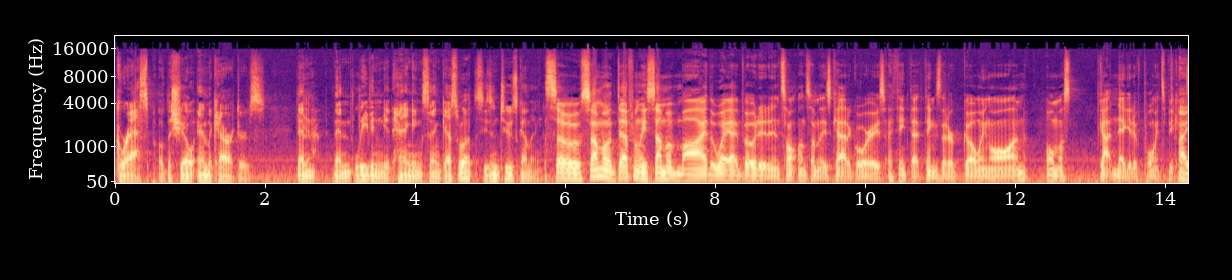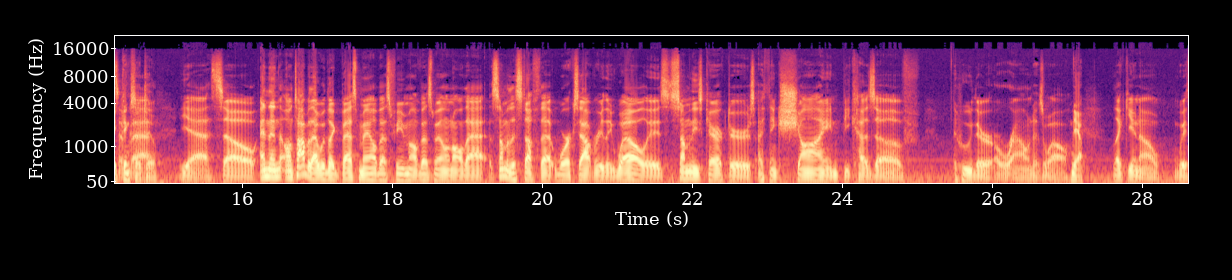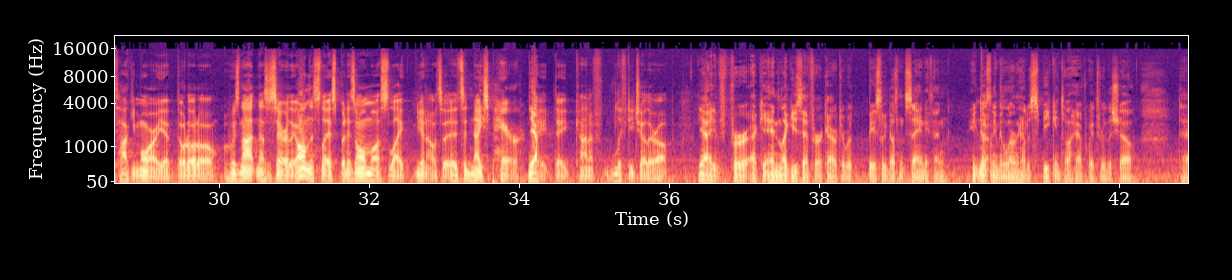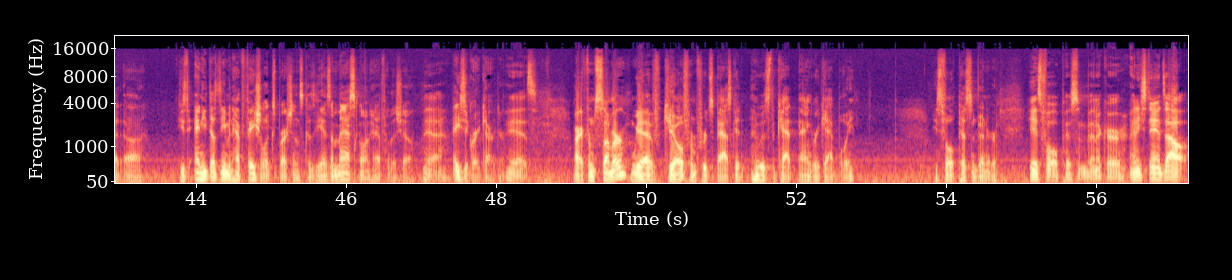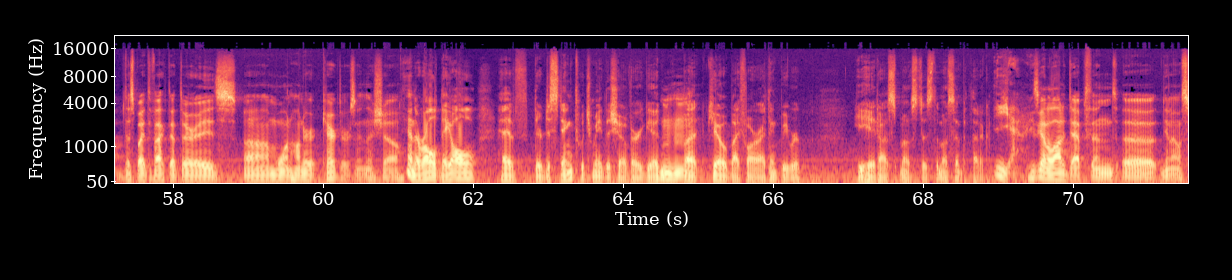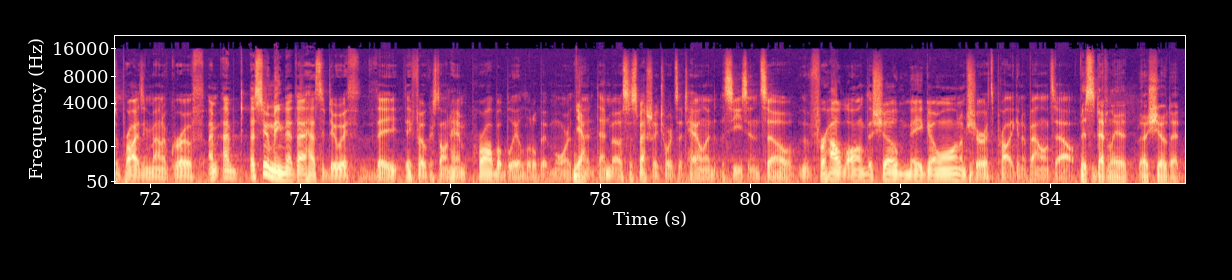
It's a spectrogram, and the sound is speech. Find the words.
grasp of the show and the characters than Yeah. than leaving it hanging, saying, "Guess what? Season two's coming." So some of definitely some of my the way I voted in so, on some of these categories, I think that things that are going on almost got negative points because I think so, too. Yeah. So and then on top of that, with like best male, best female, best male, and all that, some of the stuff that works out really well is some of these characters I think shine because of who they're around as well. Yeah. Like you know, with Hyakkimaru, you have Dororo, who's not necessarily on this list, but is almost like you know, it's a it's a nice pair. Yeah. They, they kind of lift each other up. Yeah, for and like you said, for a character who basically doesn't say anything, he doesn't No. even learn how to speak until halfway through the show. That uh, he's and he doesn't even have facial expressions because he has a mask on half of the show. Yeah. he's a great character. He is. All right, from Summer, we have Kyo from Fruits Basket, who is the cat, angry cat boy. He's full of piss and vinegar. He is full of piss and vinegar, and he stands out despite the fact that there is um, 100 characters in this show. And they're all they all have they're distinct, which made the show very good. Mm-hmm. But Kyo, by far, I think we were he hit us most as the most sympathetic. Yeah, he's got a lot of depth and uh, you know, surprising amount of growth. I'm, I'm assuming that that has to do with they they focused on him probably a little bit more than, Yeah. than most, especially towards the tail end of the season. So for how long the show may go on, I'm sure it's probably going to balance out. This is definitely a, a show that,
